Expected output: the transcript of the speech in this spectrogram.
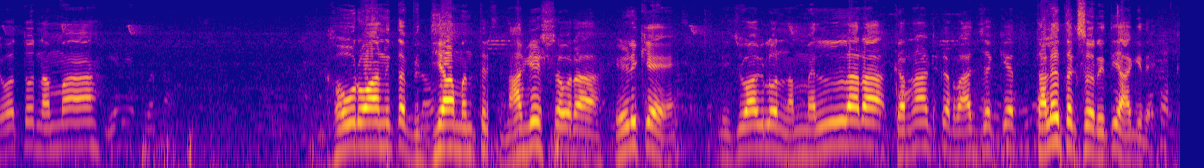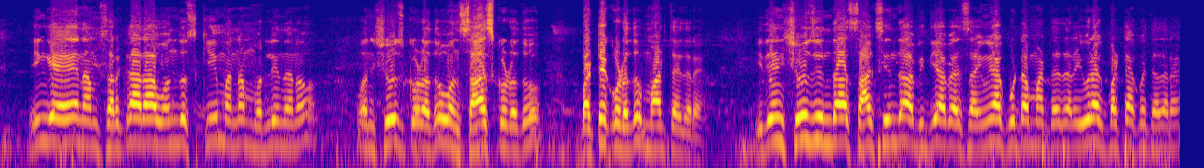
ಇವತ್ತು ನಮ್ಮ ಗೌರವಾನ್ವಿತ ವಿದ್ಯಾಮಂತ್ರಿ ನಾಗೇಶ್ ಅವರ ಹೇಳಿಕೆ ನಿಜವಾಗ್ಲೂ ನಮ್ಮೆಲ್ಲರ ಕರ್ನಾಟಕ ರಾಜ್ಯಕ್ಕೆ ತಲೆ ತಗ್ಸೋ ರೀತಿ ಆಗಿದೆ. ಹಿಂಗೆ ನಮ್ಮ ಸರ್ಕಾರ ಒಂದು ಸ್ಕೀಮನ್ನು ಮೊದಲಿಂದನೂ ಒಂದು ಶೂಸ್ ಕೊಡೋದು, ಒಂದು ಸಾಕ್ಸ್ ಕೊಡೋದು, ಬಟ್ಟೆ ಕೊಡೋದು ಮಾಡ್ತಾ ಇದ್ದಾರೆ. ಇದೇನು ಶೂಸಿಂದ ಸಾಕ್ಸಿಂದ ವಿದ್ಯಾಭ್ಯಾಸ ಇವ್ ಯಾಕೆ ಊಟ ಮಾಡ್ತಾ ಇದ್ದಾರೆ ಇವ್ರಾಗ ಬಟ್ಟೆ ಹಾಕೋತಾ ಇದ್ದಾರೆ?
